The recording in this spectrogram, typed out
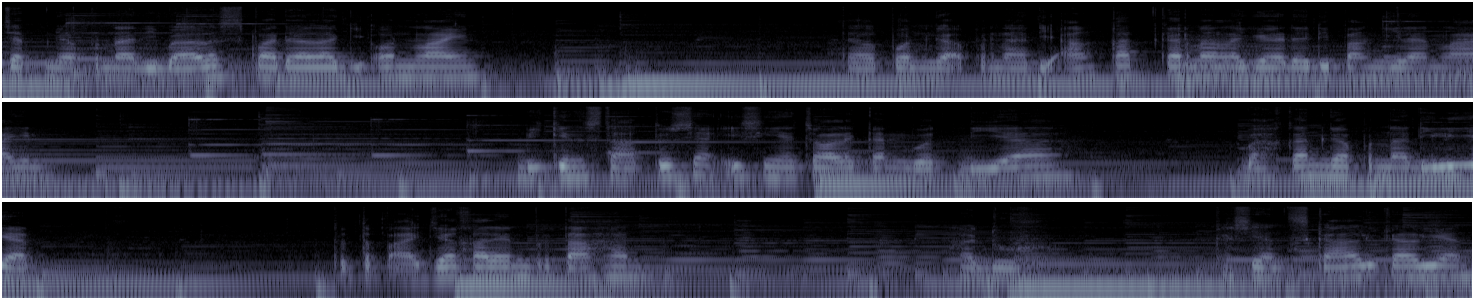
Chat nggak pernah dibales pada lagi online telepon nggak pernah diangkat karena lagi ada di panggilan lain. Bikin status yang isinya colekan buat dia bahkan gak pernah dilihat. Tetap aja kalian bertahan. Aduh kasihan sekali kalian.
